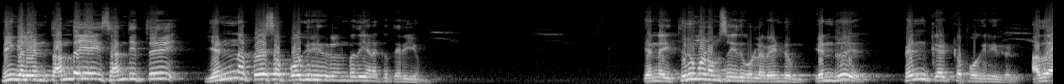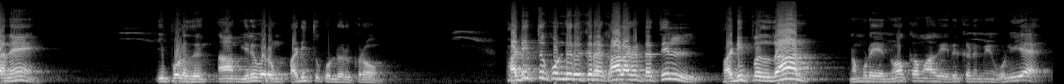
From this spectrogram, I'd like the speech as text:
நீங்கள் என் தந்தையை சந்தித்து என்ன பேச போகிறீர்கள் என்பது எனக்கு தெரியும். என்னை திருமணம் செய்து கொள்ள வேண்டும் என்று பெண் கேட்கப் போகிறீர்கள். அதுதானே? இப்பொழுது நாம் இருவரும் படித்துக் கொண்டிருக்கிறோம். படித்துக் கொண்டிருக்கிற காலகட்டத்தில் படிப்பதுதான் நம்முடைய நோக்கமாக இருக்கணுமே ஒழிய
